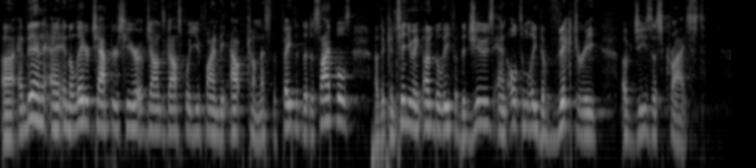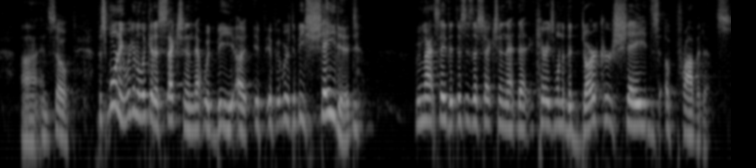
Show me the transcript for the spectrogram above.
Uh, and then uh, in the later chapters here of John's gospel, you find the outcome. That's the faith of the disciples, uh, the continuing unbelief of the Jews, and ultimately the victory of Jesus Christ. Uh, and so this morning, we're going to look at a section that would be, uh, if, if it were to be shaded, we might say that this is a section that, that carries one of the darker shades of providence.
